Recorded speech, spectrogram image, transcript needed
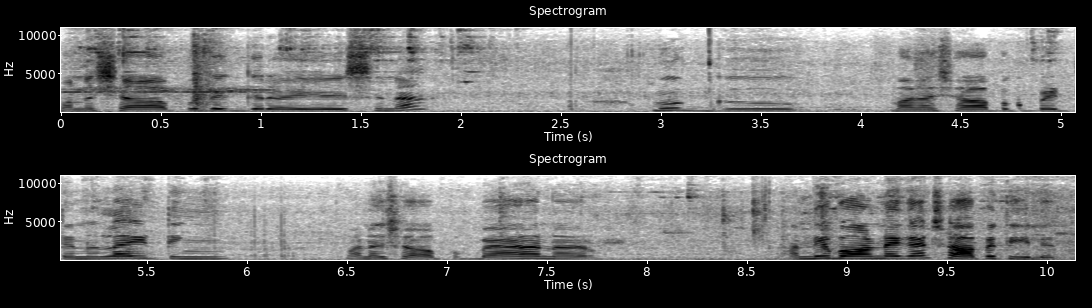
మన షాపు దగ్గర వేసిన ముగ్గు మన షాపుకు పెట్టిన లైటింగ్ మన షాపు బ్యానర్ అన్నీ బాగున్నాయి కానీ షాపే తీయలేదు.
